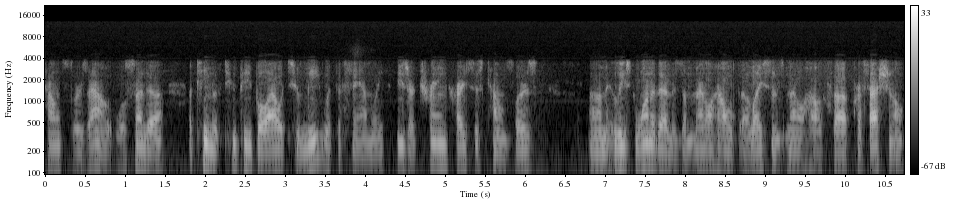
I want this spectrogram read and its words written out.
counselors out. We'll send a, a team of two people out to meet with the family. These are trained crisis counselors um, at least one of them is a mental health, a licensed mental health uh, professional,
